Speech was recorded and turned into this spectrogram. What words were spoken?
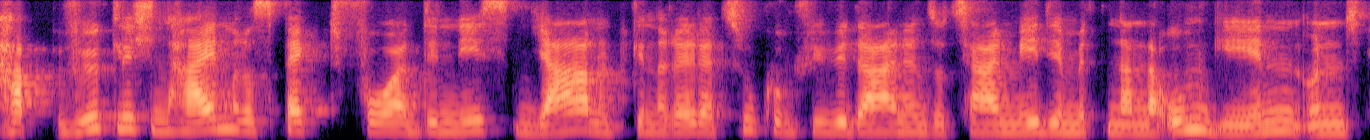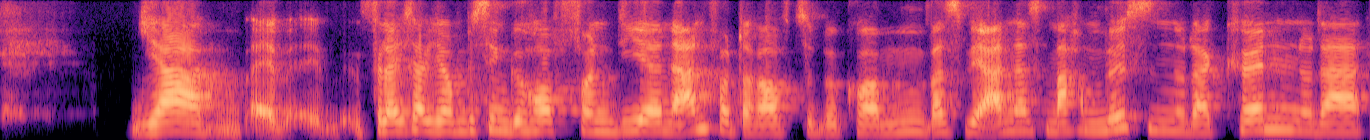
habe wirklich einen heiden Respekt vor den nächsten Jahren und generell der Zukunft, wie wir da in den sozialen Medien miteinander umgehen. Und ja, äh, vielleicht habe ich auch ein bisschen gehofft, von dir eine Antwort darauf zu bekommen, was wir anders machen müssen oder können oder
